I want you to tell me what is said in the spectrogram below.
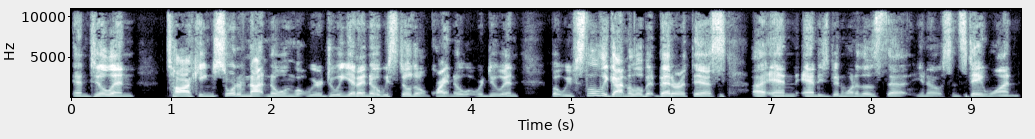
and Dylan talking, sort of not knowing what we were doing yet. I know we still don't quite know what we're doing, but we've slowly gotten a little bit better at this. Uh, and Andy's been one of those that you know since day one,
